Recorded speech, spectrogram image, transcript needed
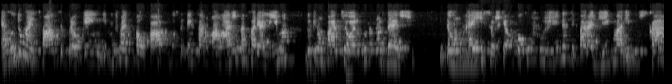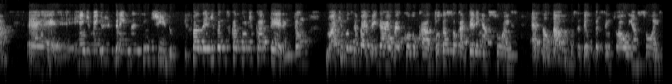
é muito mais fácil para alguém e muito mais palpável você pensar numa laje na Faria Lima do que num parque eólico no Nordeste. Então, é isso, acho que é um pouco fugir desse paradigma e buscar é, rendimentos diferentes nesse sentido. E fazer diversificação de carteira. Então, não é que você vai pegar e vai colocar toda a sua carteira em ações. É saudável você ter um percentual em ações.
